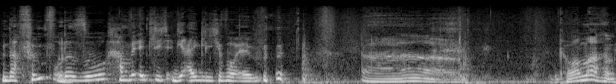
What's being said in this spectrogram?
und nach fünf oder so haben wir endlich die eigentliche VM. Ah. Kann man machen.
